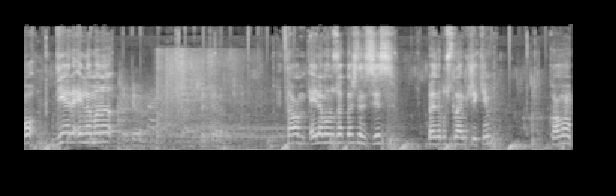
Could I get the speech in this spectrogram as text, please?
O diğer elemanı Ben çekerim. Ben çekerim. tamam eleman uzaklaşın siz. Ben de bu slime'ı çekeyim. Kanka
